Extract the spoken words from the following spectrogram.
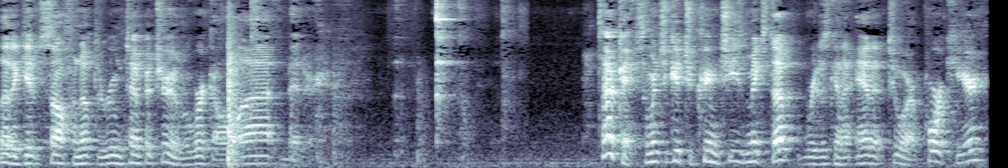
let it get softened up to room temperature, it'll work a lot better. Okay, so once you get your cream cheese mixed up, we're just gonna add it to our pork here.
